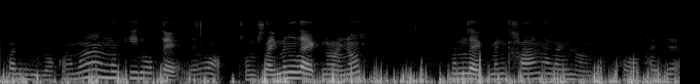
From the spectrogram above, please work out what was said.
ทันอยู่หรอกมากเมื่อกี้เราแตะแล้วอะสงสัยมันแหลกหน่อยเนาะมันแหลกมันค้างอะไรหน่อย ขออภัยด้วย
